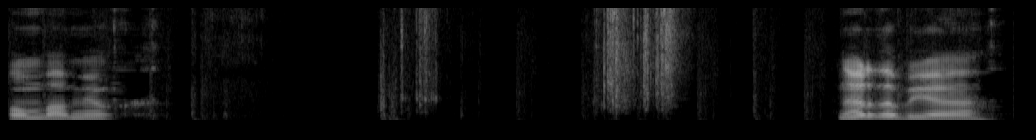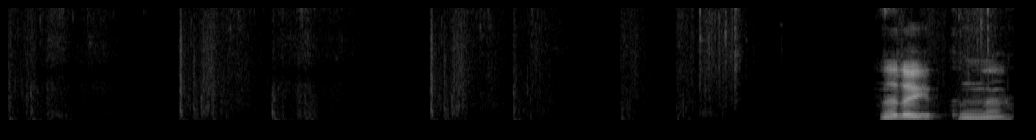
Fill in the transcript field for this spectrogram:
Bombam yok. Nerede bu ya? Nereye gittin lan?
